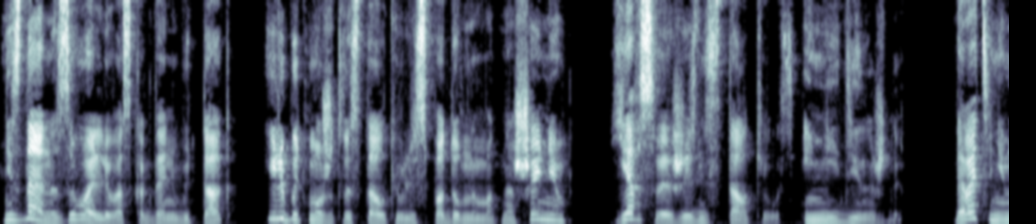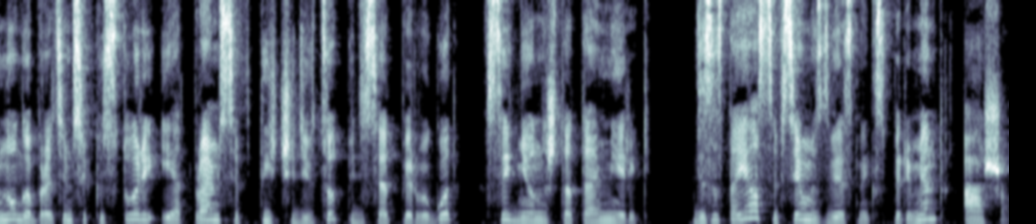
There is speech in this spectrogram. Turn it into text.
Не знаю, называли ли вас когда-нибудь так, или, быть может, вы сталкивались с подобным отношением, я в своей жизни сталкивалась, и не единожды. Давайте немного обратимся к истории и отправимся в 1951 год в Соединенные Штаты Америки, где состоялся всем известный эксперимент Аша.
